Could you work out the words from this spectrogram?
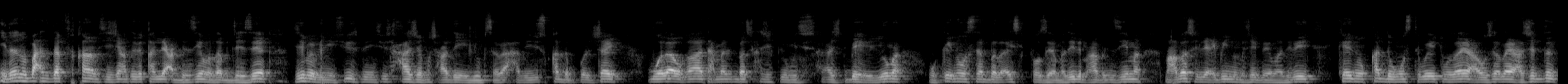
إذا وبعد هدف القائمة يجي عن طريق اللاعب بنزيما ضربة جزاء جيبها فينيسيوس فينيسيوس حاجة مش عادية اليوم صراحة فينيسيوس قدم كل شيء مراوغات عملت برشا حاجات اليوم حاجة باهية اليوم وكان هو السبب الرئيسي في فوز ريال مدريد مع بنزيما مع برشا اللاعبين من ريال مدريد كانوا قدموا مستويات رائعة ورائعة جدا.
